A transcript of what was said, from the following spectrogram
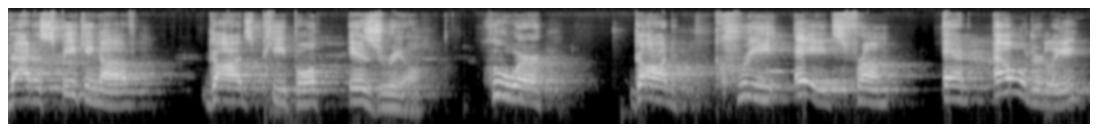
that is speaking of God's people, Israel, who were, God creates from an elderly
